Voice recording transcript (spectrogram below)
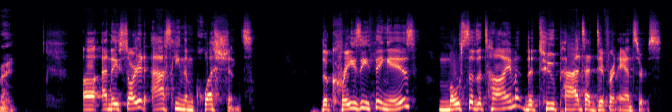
Right. Uh, and they started asking them questions. The crazy thing is, most of the time, the two pads had different answers.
